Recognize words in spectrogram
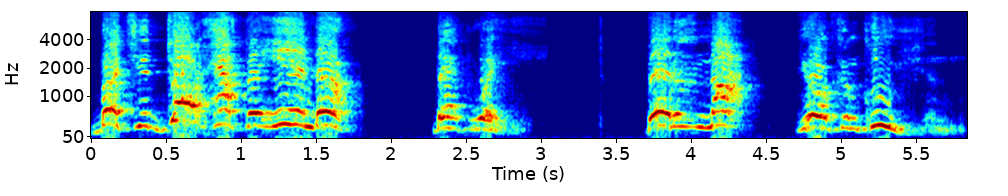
But you don't have to end up that way. That is not your conclusion.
